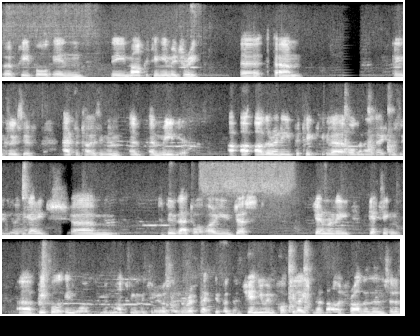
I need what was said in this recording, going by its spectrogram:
of people in the marketing imagery that um, inclusive advertising and, and, and media. Are, are, there any particular organizations that you engage um, to do that, or are you just generally getting uh, people in your, your, marketing materials that are reflective of the genuine population at large, rather than sort of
